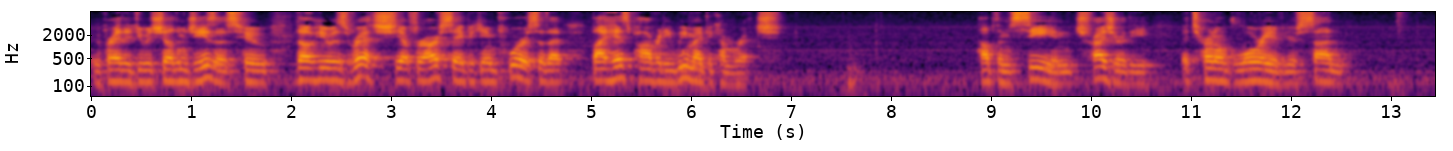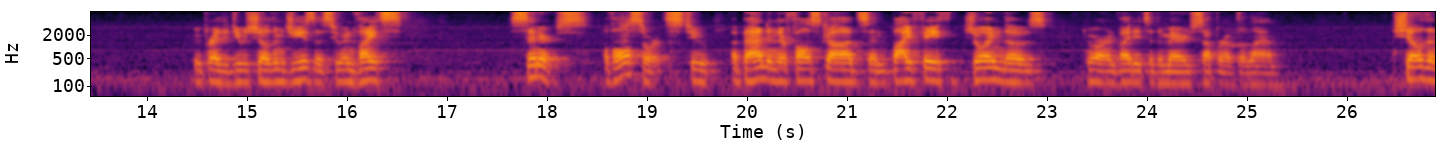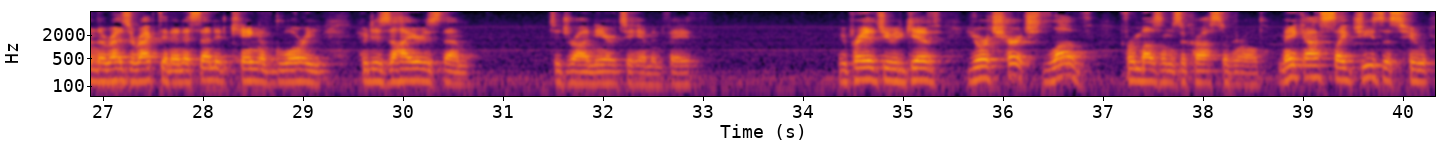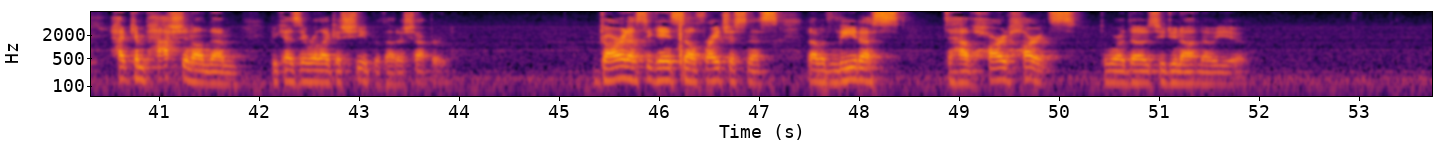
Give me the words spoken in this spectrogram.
We pray that you would show them Jesus, who, though he was rich, yet for our sake became poor, so that by his poverty we might become rich. Help them see and treasure the eternal glory of your Son. We pray that you would show them Jesus, who invites sinners of all sorts to abandon their false gods and by faith join those who are invited to the marriage supper of the Lamb. Show them the resurrected and ascended King of glory who desires them to draw near to him in faith. We pray that you would give your church love for Muslims across the world. Make us like Jesus, who had compassion on them because they were like a sheep without a shepherd. Guard us against self righteousness that would lead us to have hard hearts toward those who do not know you.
